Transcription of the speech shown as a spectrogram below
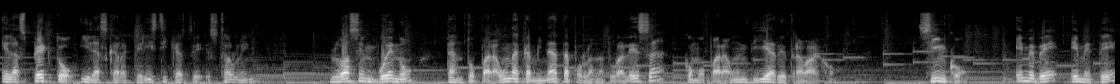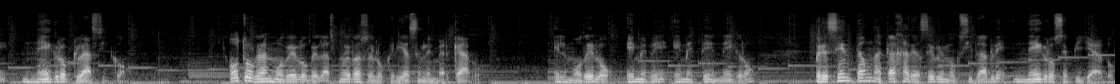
El aspecto y las características de Sterling lo hacen bueno tanto para una caminata por la naturaleza como para un día de trabajo. 5. MBMT Negro Clásico. Otro gran modelo de las nuevas relojerías en el mercado el modelo MBMT negro, presenta una caja de acero inoxidable negro cepillado,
